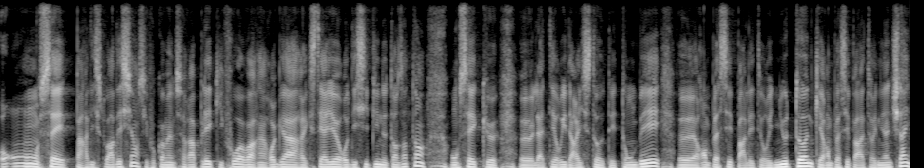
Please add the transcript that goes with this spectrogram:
on, sait par l'histoire des sciences, il faut quand même se rappeler qu'il faut avoir un regard extérieur aux disciplines de temps en temps. On sait que euh, la théorie d'Aristote est tombée, euh, remplacée par les théories de Newton, qui est remplacée par la théorie d'Einstein.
